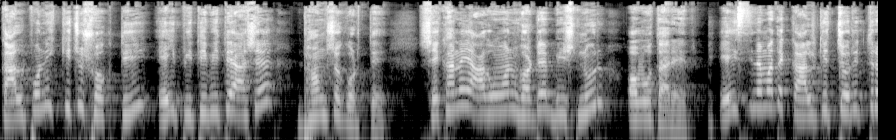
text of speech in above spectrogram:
কাল্পনিক কিছু শক্তি এই পৃথিবীতে আসে ধ্বংস করতে। সেখানেই আগমন ঘটে বিষ্ণুর অবতারের। এই সিনেমাতে কালকির চরিত্রে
